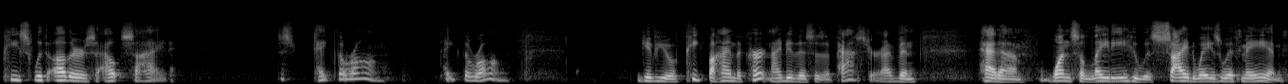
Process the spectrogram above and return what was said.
peace with others outside. Just take the wrong. Take the wrong. Give you a peek behind the curtain. I do this as a pastor. I've been had a, um, once a lady who was sideways with me and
